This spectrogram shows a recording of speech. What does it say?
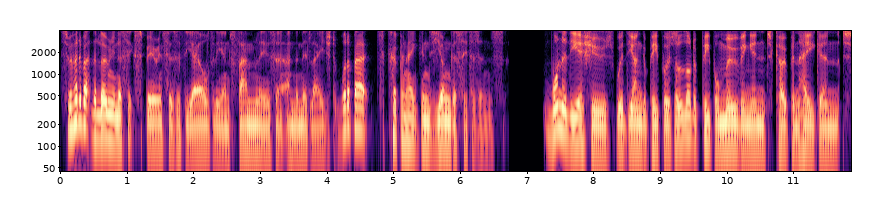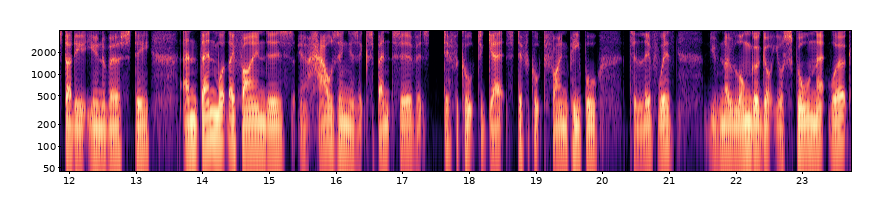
So we've heard about the loneliness experiences of the elderly and families uh, and the middle-aged. What about Copenhagen's younger citizens? One of the issues with younger people is a lot of people moving into Copenhagen to study at university. And then what they find is you know, housing is expensive, it's difficult to get, it's difficult to find people to live with. You've no longer got your school network.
